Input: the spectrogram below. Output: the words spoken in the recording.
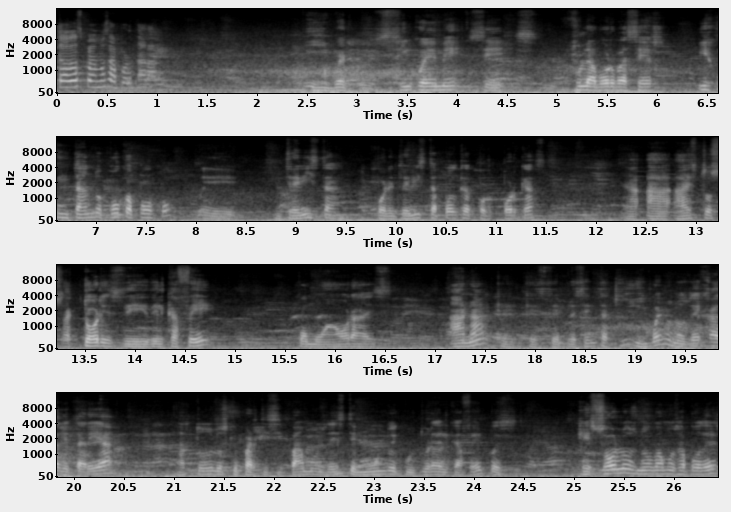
todos podemos aportar algo. Y bueno, 5M, se- su labor va a ser ir juntando poco a poco, eh, entrevista por entrevista, podcast por podcast, a, estos actores de- del café, como ahora es Ana, que, se presenta aquí, y bueno, nos deja de tarea a todos los que participamos de este mundo y cultura del café, pues que solos no vamos a poder,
